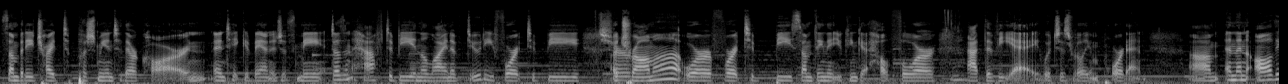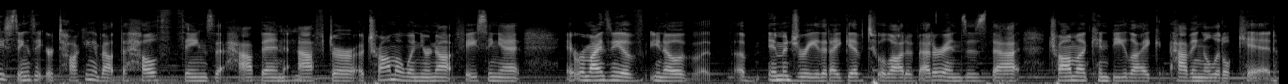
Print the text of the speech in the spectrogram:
somebody tried to push me into their car and, and take advantage of me. It doesn't have to be in the line of duty for it to be sure. a trauma or for it to be something that you can get help for at the VA, which is really important. Um, and then all these things that you're talking about, the health things that happen mm-hmm. after a trauma when you're not facing it, it reminds me of, you know, imagery that I give to a lot of veterans is that trauma can be like having a little kid.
